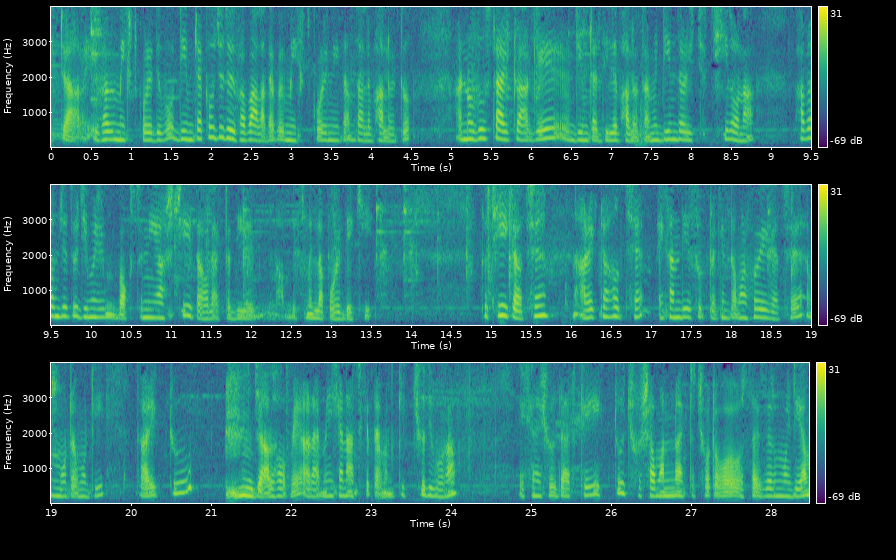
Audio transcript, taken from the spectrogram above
একটু এভাবে মিক্সড করে দেবো। ডিমটাকেও যদি ওইভাবে আলাদা করে মিক্সড করে নিতাম তাহলে ভালো হতো। আর নুডলসটা আর একটু আগে ডিমটা দিলে ভালো হতো। আমি ডিম দেওয়ার ইচ্ছা ছিল না। ভাবলাম যেহেতু ডিমের বক্সটা নিয়ে আসছি, তাহলে একটা দিয়ে বিসমিল্লা পরে দেখি। তো ঠিক আছে। আরেকটা হচ্ছে, এখান দিয়ে স্যুপটা কিন্তু আমার হয়ে গেছে মোটামুটি। তো আরেকটু জাল হবে, আর আমি এখানে আজকে তেমন কিচ্ছু দিব না। এখানে শুধু আজকে একটু সামান্য একটা ছোট সাইজের মিডিয়াম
